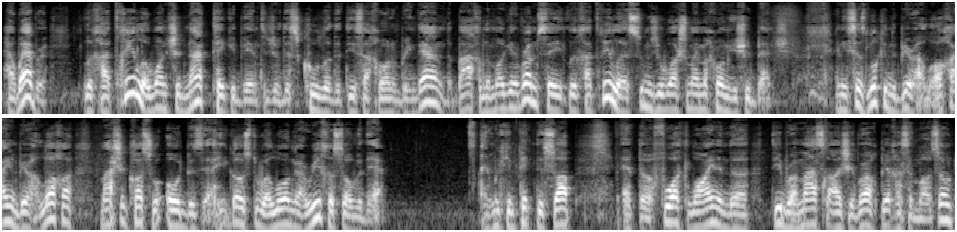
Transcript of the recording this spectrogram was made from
however, lechatchila, one should not take advantage of this kula that these achronim bring down. The Bach and the Magen Avram say lechatchila, as soon as you wash my machronim, you should bench. And he says, look in the Bir Halacha, in Bir Halacha, Masha Kosva Od Bezeh. He goes through a long arichas over there. And we can pick this up at the fourth line in the Dibra Mascha al Shivarach Birchas Hamazon,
